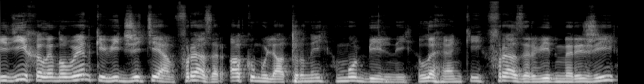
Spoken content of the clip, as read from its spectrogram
Під'їхали новинки від GTM. Фрезер акумуляторний, мобільний, легенький, фрезер від мережі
